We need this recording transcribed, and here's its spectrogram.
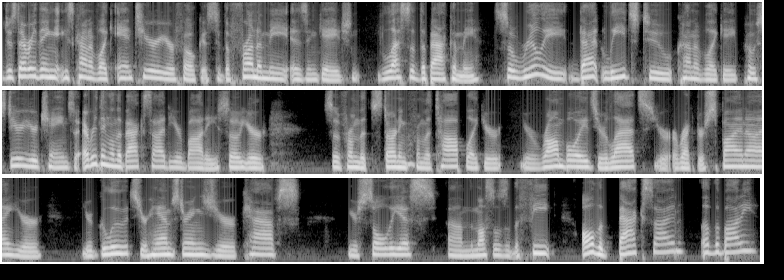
just everything is kind of like anterior focused. So the front of me is engaged, less of the back of me. So really that leads to kind of like a posterior chain. So everything on the back side of your body. So you're so from the starting from the top, like your your rhomboids, your lats, your erector spinae, your your glutes, your hamstrings, your calves, your soleus, um, the muscles of the feet, all the backside of the body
